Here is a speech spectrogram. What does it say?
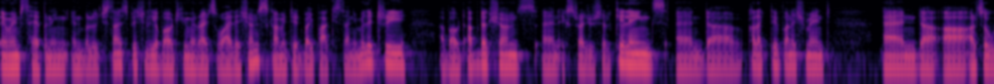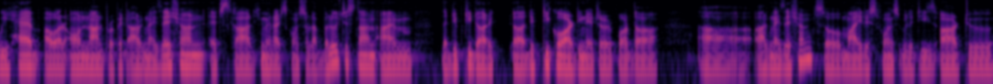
events happening in Balochistan, especially about human rights violations committed by Pakistani military, about abductions and extrajudicial killings and uh, collective punishment. And uh, uh, also, we have our own non-profit organization. It's called Human Rights Council of Balochistan. I'm the deputy direct, uh, deputy coordinator for the uh, organization. So my responsibilities are to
